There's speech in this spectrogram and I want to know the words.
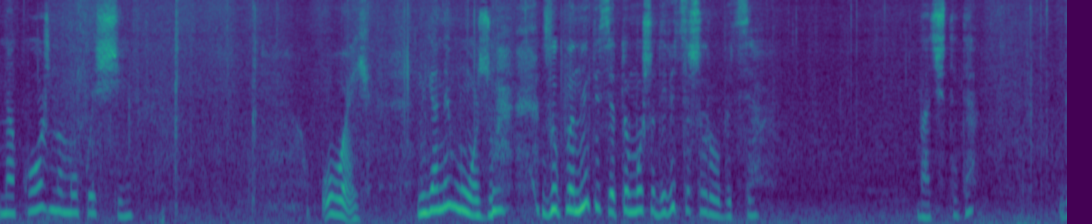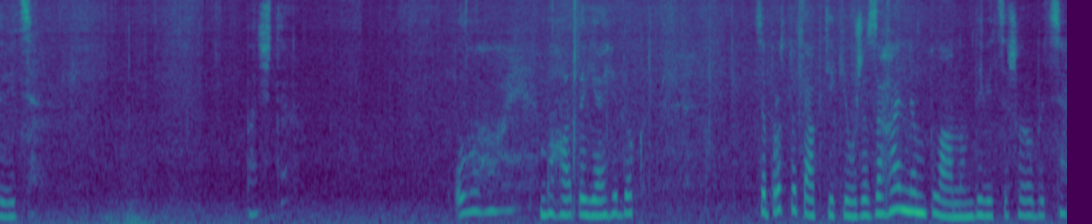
На кожному кущі. Ой, ну я не можу зупинитися, тому що дивіться, що робиться. Бачите, да? Дивіться. Бачите? Ой, багато ягідок. Це просто так тільки вже загальним планом. Дивіться, що робиться.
